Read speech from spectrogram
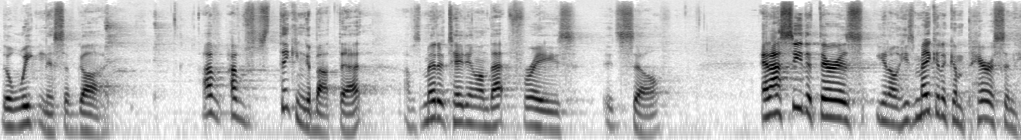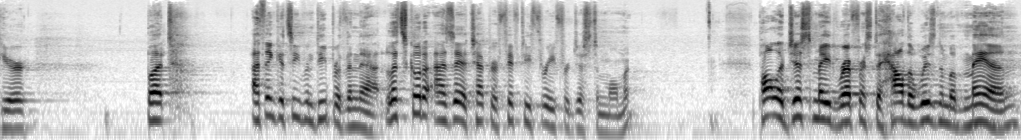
the weakness of God. I, was thinking about that. I was meditating on that phrase itself. And I see that there is, you know, he's making a comparison here, but I think it's even deeper than that. Let's go to Isaiah chapter 53 for just a moment. Paul had just made reference to how the wisdom of man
